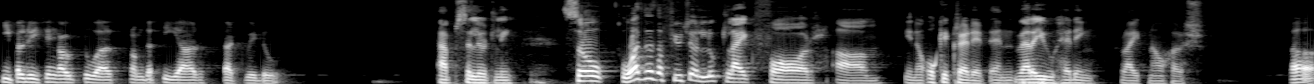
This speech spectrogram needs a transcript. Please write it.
people reaching out to us from the PRs that we do. Absolutely. So, what does the future look like for, um, you know, OK Credit and where are you heading right now, Harsh? Uh,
